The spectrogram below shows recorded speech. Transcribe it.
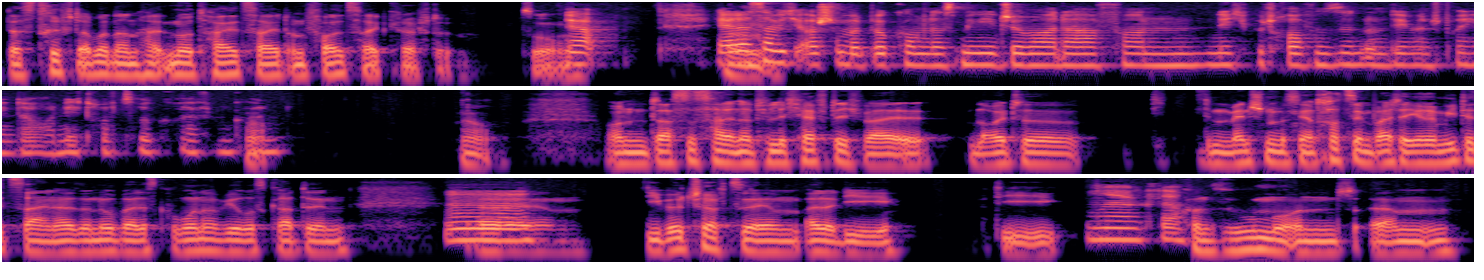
Das trifft aber dann halt nur Teilzeit- und Vollzeitkräfte. So. Ja, ja, das ähm, habe ich auch schon mitbekommen, dass Minijobber davon nicht betroffen sind und dementsprechend auch nicht darauf zurückgreifen können. Ja. ja. Und das ist halt natürlich heftig, weil Leute, die Menschen müssen ja trotzdem weiter ihre Miete zahlen. Also nur weil das Coronavirus gerade den mhm. äh, die Wirtschaft, also die, die ja, Konsum und ähm,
